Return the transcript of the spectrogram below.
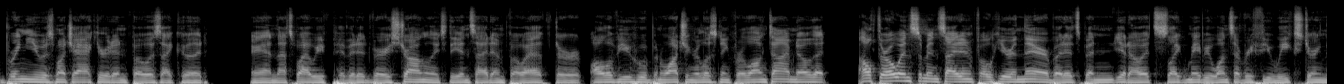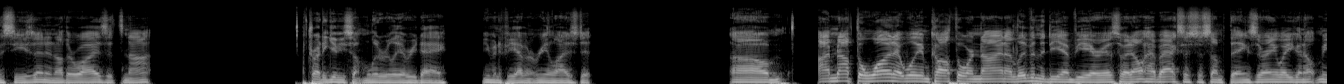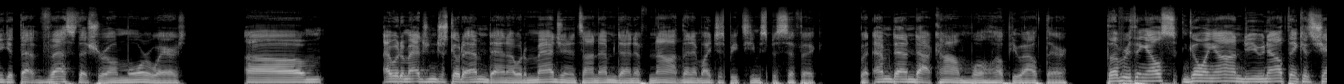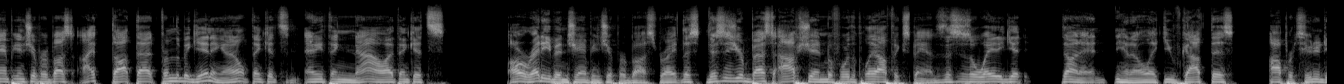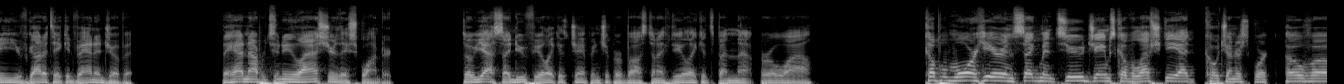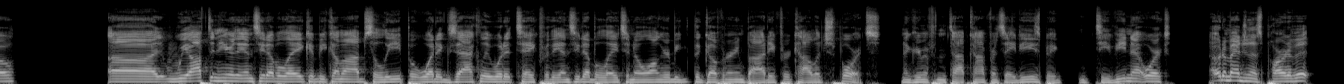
bring you as much accurate info as I could. And that's why we've pivoted very strongly to the inside info after all of you who have been watching or listening for a long time know that I'll throw in some inside info here and there, but it's been, you know, it's like maybe once every few weeks during the season, and otherwise it's not. I try to give you something literally every day, even if you haven't realized it. Um, I'm not the one at William Cawthorn 9. I live in the DMV area, so I don't have access to some things. Is there any way you can help me get that vest that Sherrone Moore wears? Um, I would imagine just go to MDen. I would imagine it's on MDen. If not, then it might just be team specific. But MDen.com will help you out there. With everything else going on, do you now think it's championship or bust? I thought that from the beginning. I don't think it's anything now. I think it's already been championship or bust, right? This this is your best option before the playoff expands. This is a way to get done it. You know, like you've got this opportunity, you've got to take advantage of it. They had an opportunity last year, they squandered. So, yes, I do feel like it's championship or bust, and I feel like it's been that for a while. Couple more here in segment two. James Kovalevsky at coach underscore Kovo. Uh, we often hear the NCAA could become obsolete, but what exactly would it take for the NCAA to no longer be the governing body for college sports? An agreement from the top conference ADs, big TV networks. I would imagine that's part of it.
